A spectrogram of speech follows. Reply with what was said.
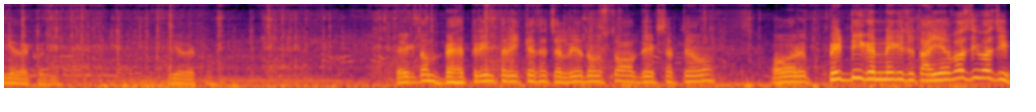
ये देखो जी, ये देखो। एकदम बेहतरीन तरीके से चल रही है दोस्तों, आप देख सकते हो। और पेडी गन्ने की जुताई है। बस जी बस जी,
